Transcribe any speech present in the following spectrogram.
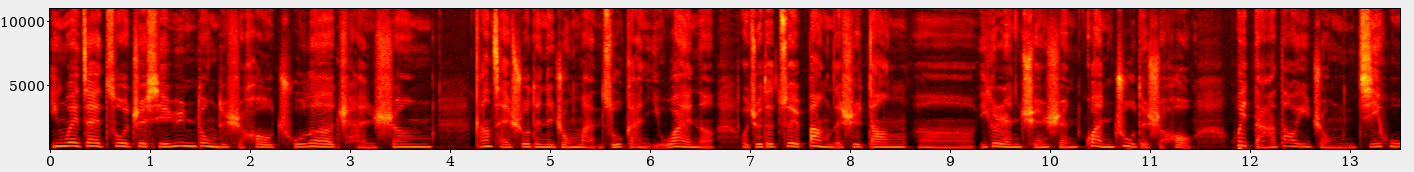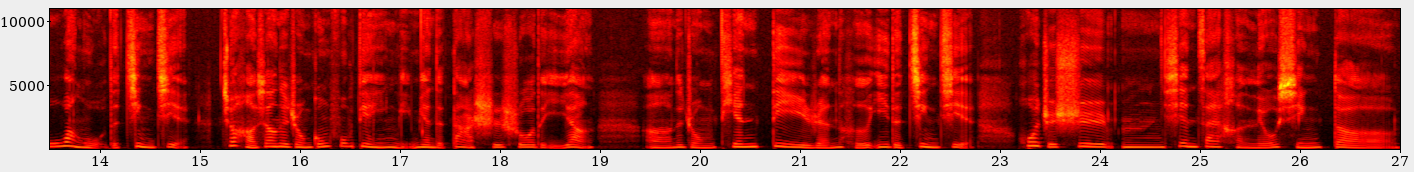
因为在做这些运动的时候，除了产生刚才说的那种满足感以外呢，我觉得最棒的是当呃一个人全神贯注的时候，会达到一种几乎忘我的境界，就好像那种功夫电影里面的大师说的一样，呃，那种天地人合一的境界，或者是嗯现在很流行的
